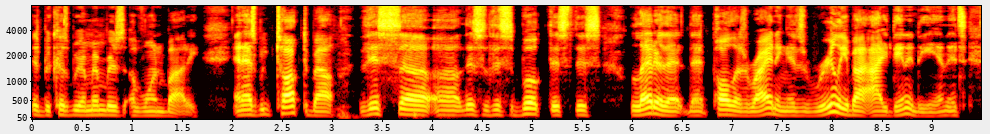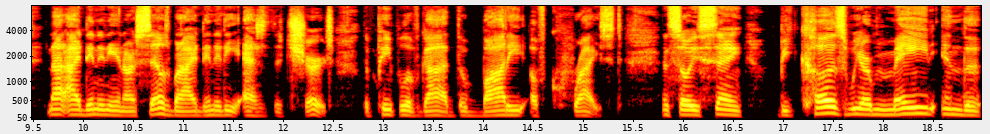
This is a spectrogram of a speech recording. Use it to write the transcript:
is because we are members of one body. And as we've talked about, this uh, uh, this this book, this this letter that that Paul is writing is really about identity, and it's not identity in ourselves, but identity as the church, the people of God, the body of Christ. And so he's saying, because we are made in the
